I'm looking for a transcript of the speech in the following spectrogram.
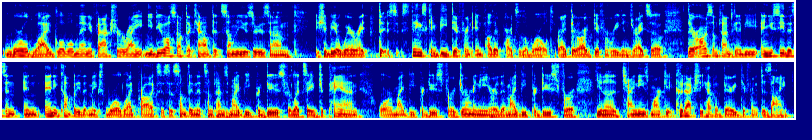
worldwide global manufacturer, right? You do also have to count that some users, um, you should be aware, right? Th- things can be different in other parts of the world, right? There are different regions, right? So there are sometimes going to be, and you see this in, in any company that makes worldwide products. This is something that sometimes might be produced for, let's say, Japan, or might be produced for Germany, or that might be produced for, you know, the Chinese market. Could actually have a very different design,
